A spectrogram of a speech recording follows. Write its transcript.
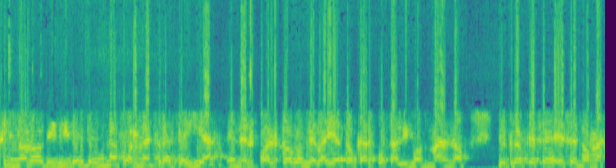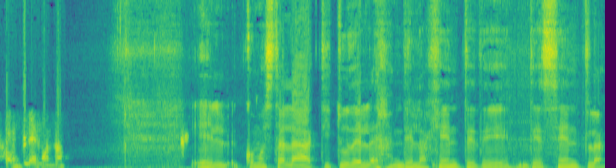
si no lo divides de una forma estrategia en el cual todos le vaya a tocar, pues salimos mal, ¿no? Yo creo que ese, ese es lo más complejo, ¿no? El, ¿Cómo está la actitud de la, de la gente de, de Centla?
